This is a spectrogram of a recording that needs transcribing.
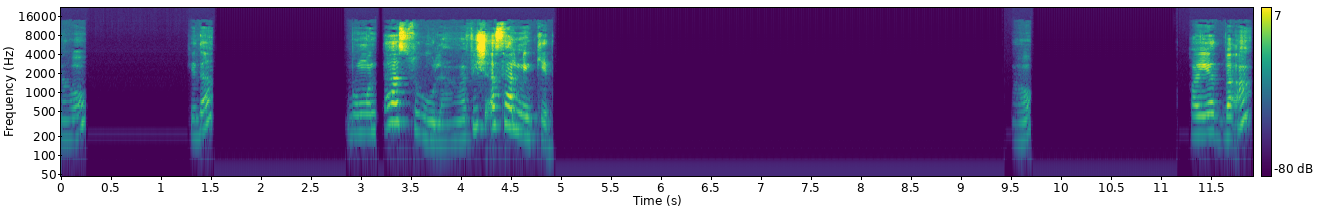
أهو. كده. بمنتهى السهولة. مفيش أسهل من كده. خيط بقى.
